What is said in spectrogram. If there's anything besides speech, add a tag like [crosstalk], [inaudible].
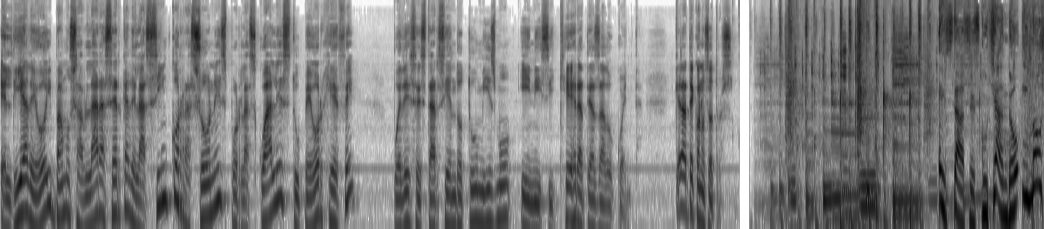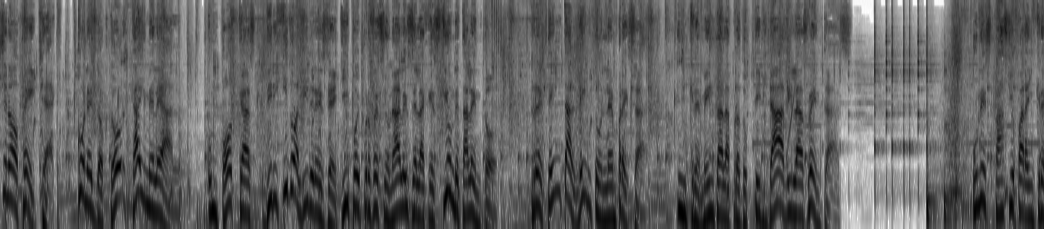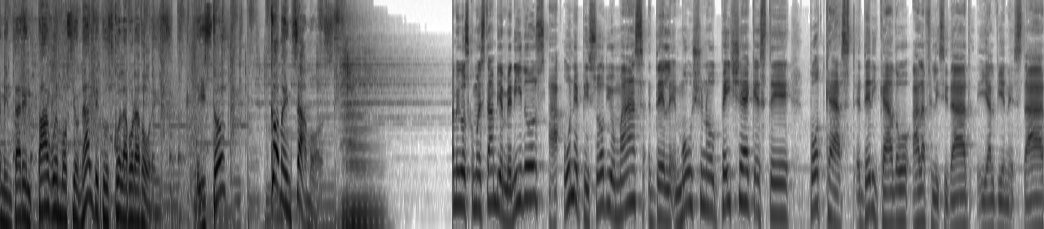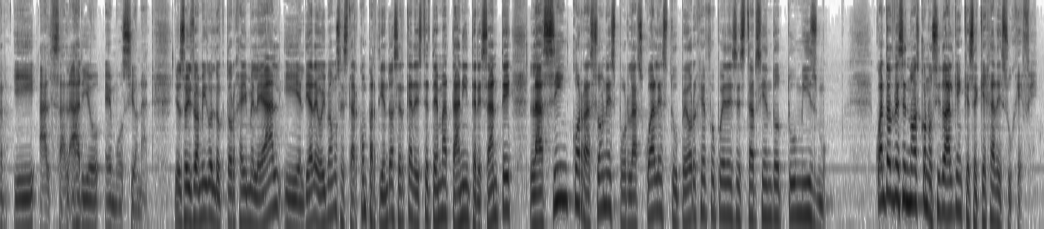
El día de hoy vamos a hablar acerca de las cinco razones por las cuales tu peor jefe puedes estar siendo tú mismo y ni siquiera te has dado cuenta. Quédate con nosotros. Estás escuchando Emotional Paycheck con el doctor Jaime Leal, un podcast dirigido a líderes de equipo y profesionales de la gestión de talento. Retén talento en la empresa. Incrementa la productividad y las ventas un espacio para incrementar el pago emocional de tus colaboradores. ¿Listo? ¡Comenzamos! Amigos, ¿cómo están? Bienvenidos a un episodio más del Emotional Paycheck, este podcast dedicado a la felicidad y al bienestar y al salario emocional. Yo soy su amigo el doctor Jaime Leal y el día de hoy vamos a estar compartiendo acerca de este tema tan interesante, las cinco razones por las cuales tu peor jefe puedes estar siendo tú mismo. ¿Cuántas veces no has conocido a alguien que se queja de su jefe?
